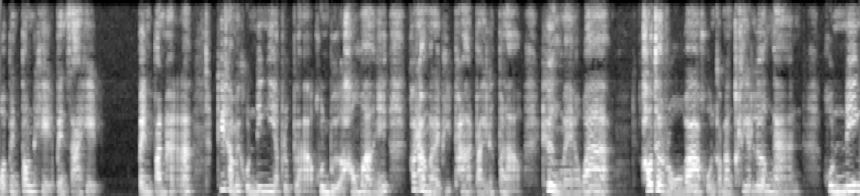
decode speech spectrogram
ว่าเป็นต้นเหตุเป็นสาเหตุเป็นปัญหาที่ทำให้คุณนิ่งเงียบหรือเปล่า คุณเบื่อเขาไหม เขาทำอะไรผิดพลาดไปหรือเปล่า ถึงแม้ว่า เขาจะรู้ว่าคุณกำลังเครียดเรื่องงาน คุณนิ่ง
